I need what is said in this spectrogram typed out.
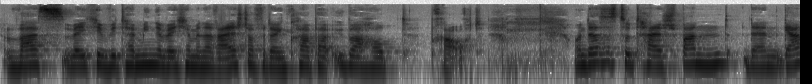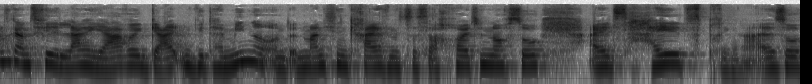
was, welche Vitamine, welche Mineralstoffe dein Körper überhaupt braucht. Und das ist total spannend, denn ganz, ganz viele lange Jahre galten Vitamine und in manchen Kreisen ist das auch heute noch so als Heilsbringer. Also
